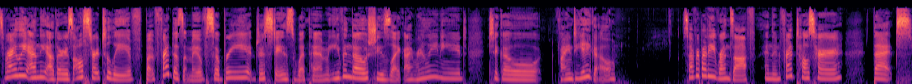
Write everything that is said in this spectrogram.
So Riley and the others all start to leave, but Fred doesn't move, so Bree just stays with him, even though she's like, I really need to go find Diego. So everybody runs off, and then Fred tells her that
